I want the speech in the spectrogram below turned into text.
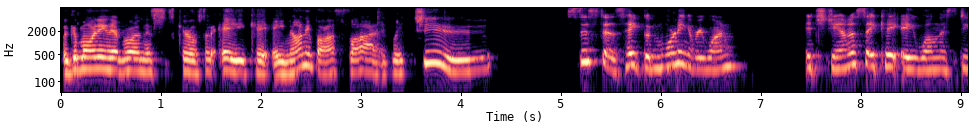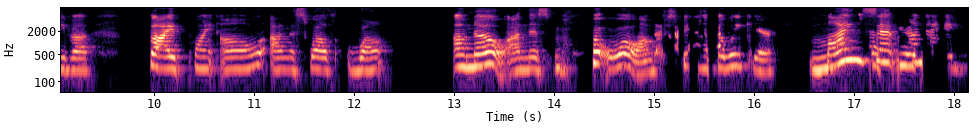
But good morning, everyone. This is Carol, so AKA Nani Boss, live with two sisters. Hey, good morning, everyone. It's Janis, AKA Wellness Diva 5.0 on this wealth. Well, oh no, on this. Whoa, I'm speaking up the week here. Mindset Monday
